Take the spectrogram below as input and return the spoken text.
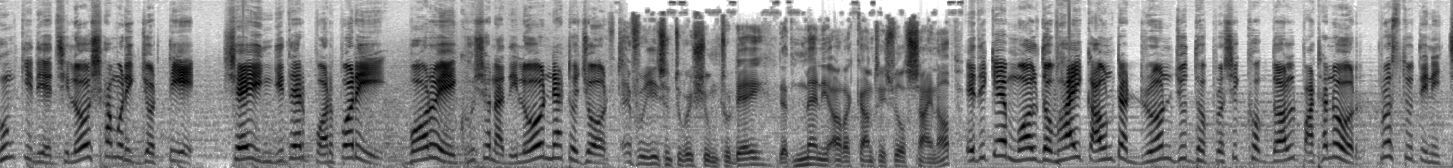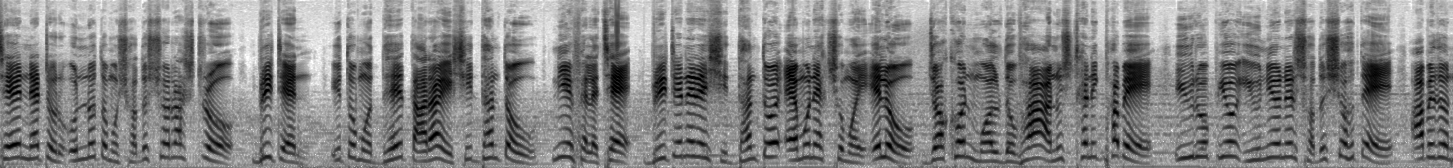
হুমকি দিয়েছিল সামরিক জোটটি। সেই ইঙ্গিতের পরপরই বড় এই ঘোষণা দিল ন্যাটো জোট। Every reason to assume today that many other countries will sign up. এদিকে মলদোভাই কাউন্টার ড্রোন যুদ্ধ প্রশিক্ষক দল পাঠানোর প্রস্তুতি নিচ্ছে ন্যাটোর অন্যতম সদস্য রাষ্ট্র ব্রিটেন। ইতোমধ্যে তারা এই সিদ্ধান্তও নিয়ে ফেলেছে। ব্রিটেনের এই সিদ্ধান্ত এমন এক সময় এলো যখন মলদোভা আনুষ্ঠানিকভাবে ইউরোপীয় ইউনিয়নের সদস্য হতে আবেদন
